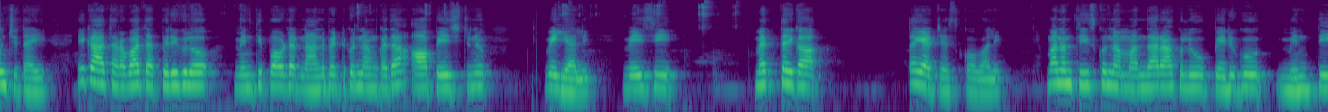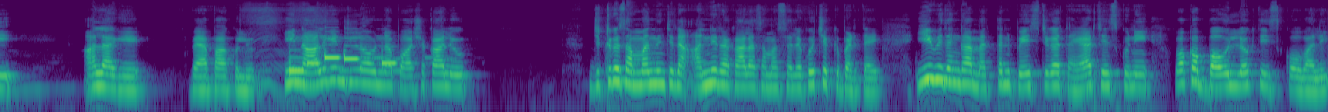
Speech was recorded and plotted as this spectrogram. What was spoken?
ఉంచుతాయి. ఇక ఆ తర్వాత పెరుగులో మెంతి పౌడర్ నానబెట్టుకున్నాం కదా ఆ పేస్ట్ను వేయాలి. వేసి మెత్తగా తయారు చేసుకోవాలి. మనం తీసుకున్న మందారాకులు పెరుగు మెంతి అలాగే వేపాకులు. ఈ నాలుగింటిలో ఉన్న పోషకాలు జుట్టుకు సంబంధించిన అన్ని రకాల సమస్యలకు చెక్కు పెడతాయి ఈ విధంగా మెత్తని పేస్ట్గా తయారు చేసుకుని ఒక బౌల్లోకి తీసుకోవాలి.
